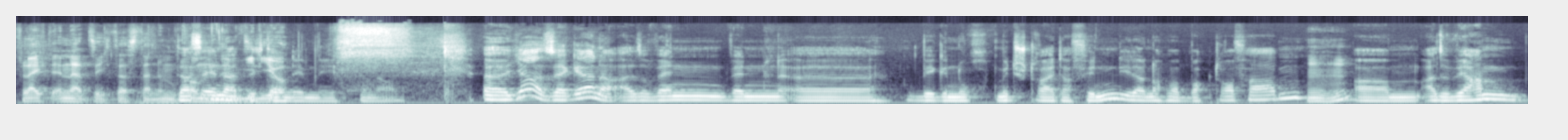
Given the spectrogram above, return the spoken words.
Vielleicht ändert sich das dann im Das kommenden ändert sich Video. dann demnächst, genau. Äh, ja, sehr gerne. Also wenn, wenn äh, wir genug Mitstreiter finden, die da nochmal Bock drauf haben. Mhm. Ähm, also wir haben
